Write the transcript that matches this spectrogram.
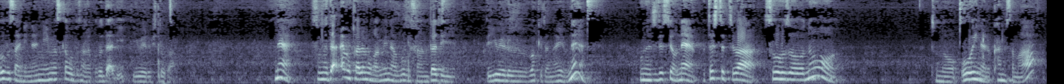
ボブさんに何人いますか？ボブさんのことダディって言える人が。ねそんな誰も彼もがみんなボブさんダディって言えるわけじゃないよね。同じですよね。私たちは創造のその大いなる神様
